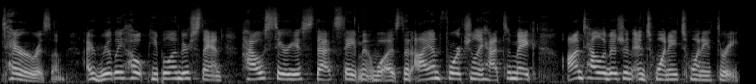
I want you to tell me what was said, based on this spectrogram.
terrorism. I really hope people understand how serious that statement was that I unfortunately had to make on television in 20 2023.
